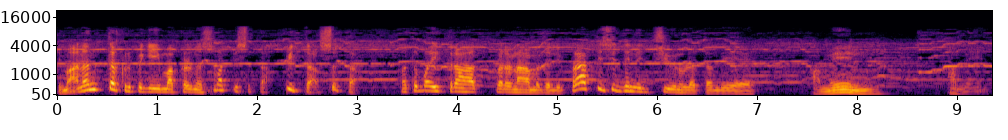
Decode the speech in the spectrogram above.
ನಿಮ್ಮ ಅನಂತ ಕೃಪೆಗೆ ಈ ಮಕ್ಕಳನ್ನು ಸಮರ್ಪಿಸುತ್ತಾ, ಪಿತ್ತ, ಸುತ್ತ ಮತ್ತು ಪವಿತ್ರಾತ್ಮರ ನಾಮದಲ್ಲಿ ಪ್ರಾರ್ಥಿಸಿದ್ದೇನೆ ಜೀವನವುಳ್ಳ ತಂದೆಯೇ. ಅಮೇನ್ ಅಮೇನ್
